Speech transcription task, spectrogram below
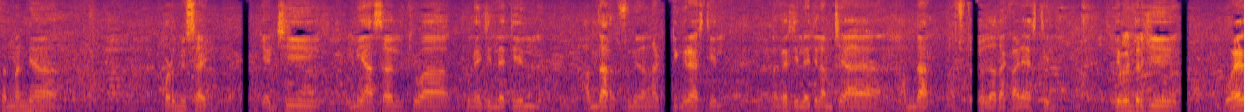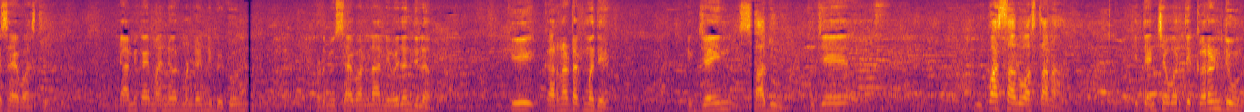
सन्मान्य फडणवीस साहेब यांची मी असल किंवा पुणे जिल्ह्यातील आमदार सुनील अण्णा टिंगरे असतील नगर जिल्ह्यातील आमचे आमदार आशुतोष दादा काळे असतील देवेंद्रजी भोयर साहेब असतील हे आम्ही काही मान्यवर मंडळींनी भेटून फडणवीस साहेबांना निवेदन दिलं की कर्नाटकमध्ये एक जैन साधू की जे उपास चालू असताना की त्यांच्यावरती करंट देऊन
